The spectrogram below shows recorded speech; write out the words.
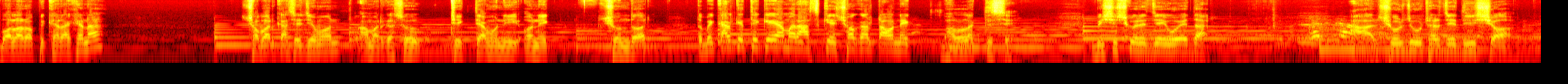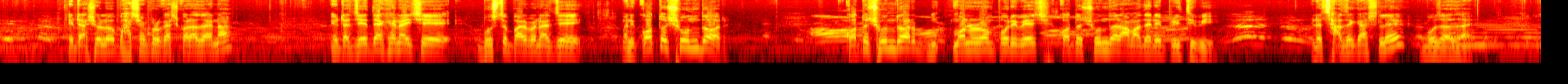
বলার অপেক্ষা রাখে না। সবার কাছে যেমন, আমার কাছেও ঠিক তেমনই অনেক সুন্দর। তবে কালকে থেকে আমার আজকে সকালটা অনেক ভালো লাগতেছে। বিশেষ করে যে ওয়েদার আর সূর্য ওঠার যে দৃশ্য এটা আসলে ভাষায় প্রকাশ করা যায় না। এটা যে দেখে নাই সে বুঝতে পারবে না যে মানে কত সুন্দর কত সুন্দর মনোরম পরিবেশ, কত সুন্দর আমাদের এই পৃথিবী। এটা সাজেক আসলে বোঝা যায়।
